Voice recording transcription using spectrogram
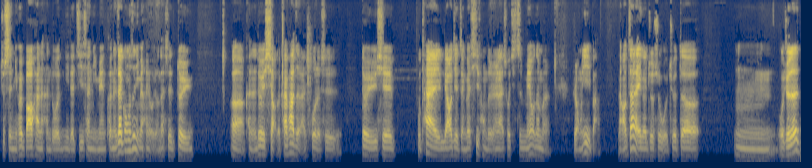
就是你会包含了很多你的集成里面，可能在公司里面很有用，但是对于呃，可能对于小的开发者来说，或者是对于一些不太了解整个系统的人来说，其实没有那么容易吧。然后再来一个就是，我觉得，嗯，我觉得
